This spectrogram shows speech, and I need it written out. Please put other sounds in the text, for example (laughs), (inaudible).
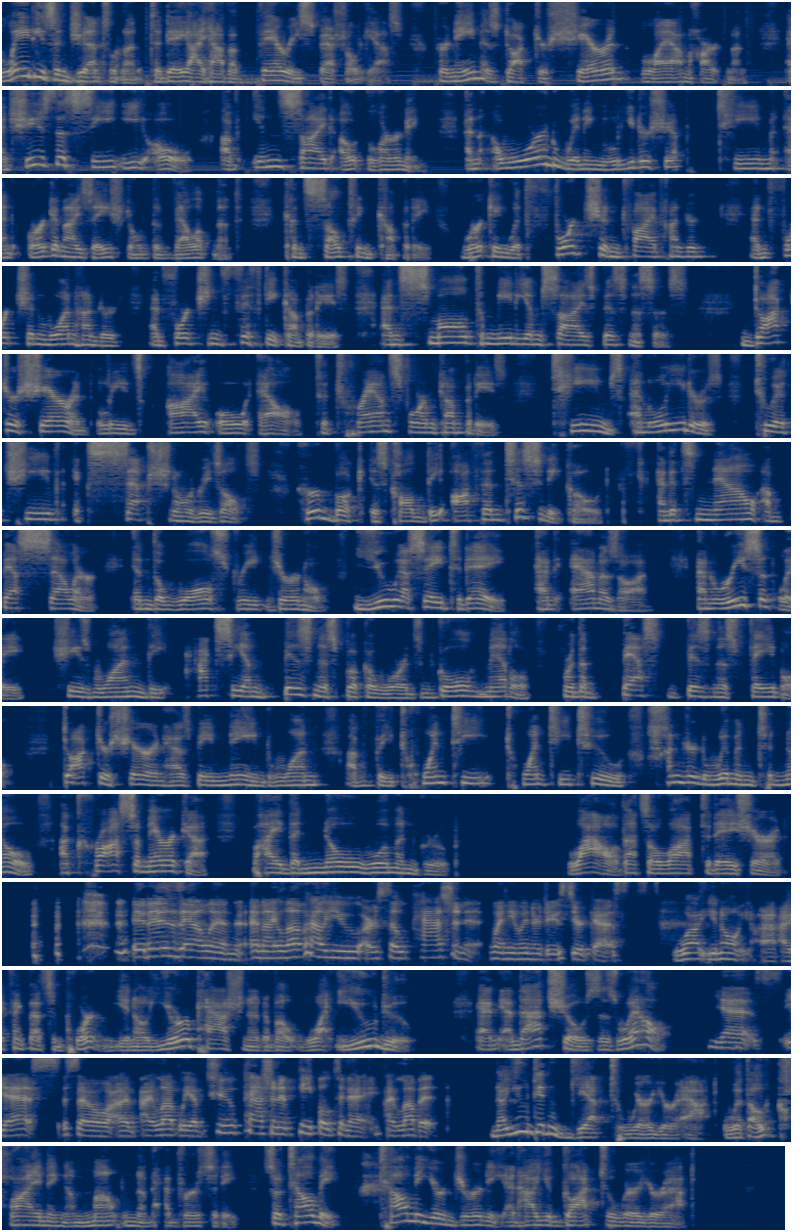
Ladies and gentlemen, today I have a very special guest. Her name is Dr. Sharon Lamm Hartman, and she's the CEO of Inside Out Learning, an award winning leadership, team, and organizational development consulting company working with Fortune 500 and Fortune 100 and Fortune 50 companies and small to medium sized businesses. Dr. Sharon leads IOL to transform companies, teams, and leaders to achieve exceptional results. Her book is called The Authenticity Code, and it's now a bestseller in the Wall Street Journal, USA Today, and Amazon. And recently she's won the Axiom Business Book Awards gold medal for the best business fable. Dr. Sharon has been named one of the 2022 100 women to know across America by the No Woman Group. Wow, that's a lot today, Sharon. (laughs) it is, Alan. And I love how you are so passionate when you introduce your guests. Well, you know, I, I think that's important. You know, you're passionate about what you do and, and that shows as well. Yes. Yes. So I, I love, we have two passionate people today. I love it. Now you didn't get to where you're at without climbing a mountain of adversity. So tell me, tell me your journey and how you got to where you're at.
